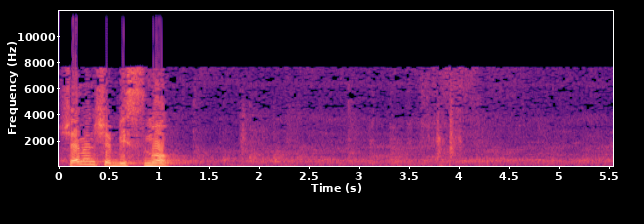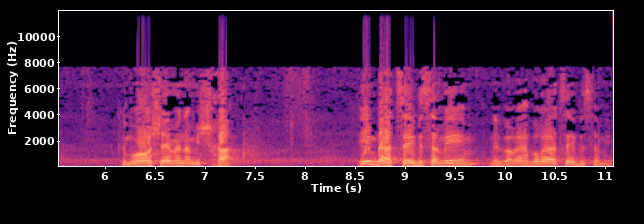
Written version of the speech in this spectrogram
שמן שבשמו, כמו שמן המשחה. אם בעצי בשמים, מברך בורא עצי בשמים.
